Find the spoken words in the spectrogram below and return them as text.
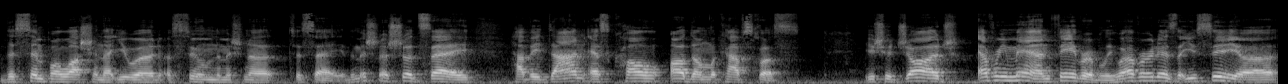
the simple lashon that you would assume the Mishnah to say. The Mishnah should say havedan es kol adam lekavschos. You should judge every man favorably, whoever it is that you see. Uh,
